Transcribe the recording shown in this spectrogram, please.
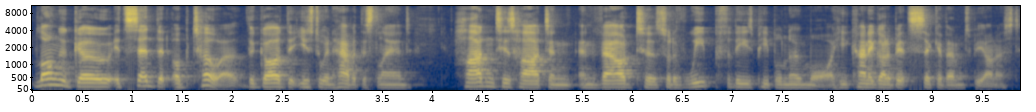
long ago, it's said that Ubtao, the god that used to inhabit this land, hardened his heart and, and vowed to sort of weep for these people no more. He kind of got a bit sick of them, to be honest.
